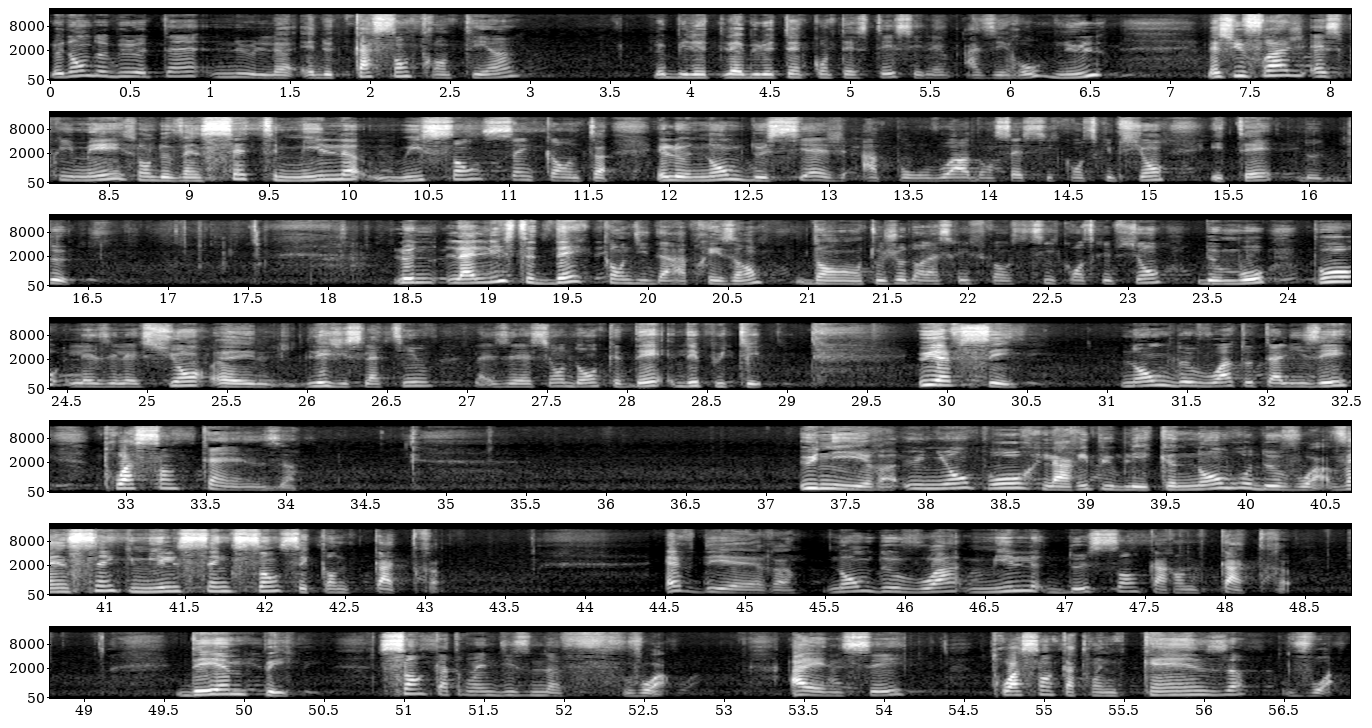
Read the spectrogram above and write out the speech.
Le nombre de bulletins nuls est de 431 le les bulletins contestés s'élèvent à zéro, nul. Les suffrages exprimés sont de 27 850 et le nombre de sièges à pourvoir dans cette circonscription était de deux. la liste des candidats à présent, toujours dans la circonscription de Meaux, pour les élections euh, législatives, les élections donc des députés. UFC, Nombre de voix totalisées, 315. Unir, Union pour la République. Nombre de voix, 25 554. FDR, nombre de voix, 1244. DMP, 199 voix. ANC, 395 voix.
